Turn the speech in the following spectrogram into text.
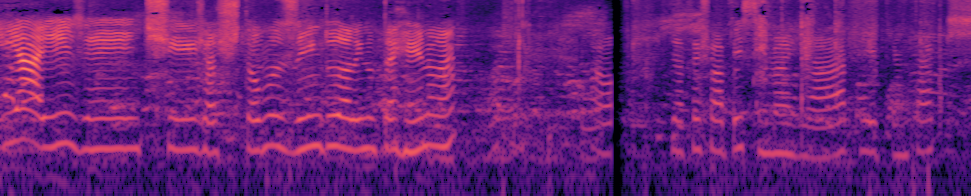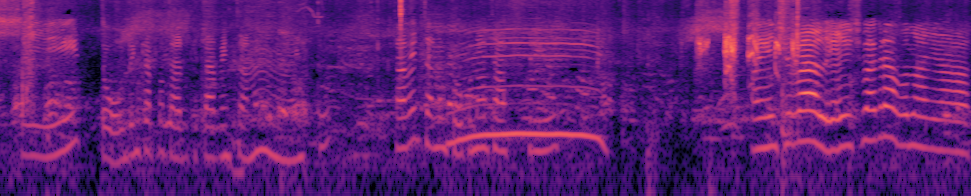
E aí, gente, já estamos indo ali no terreno, né? Já fechou a piscina já, Pietrinho tá aqui, todo encapotado, que tá ventando muito. Tá ventando um pouco, não tá frio. A gente vai ali, a gente vai gravando a,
